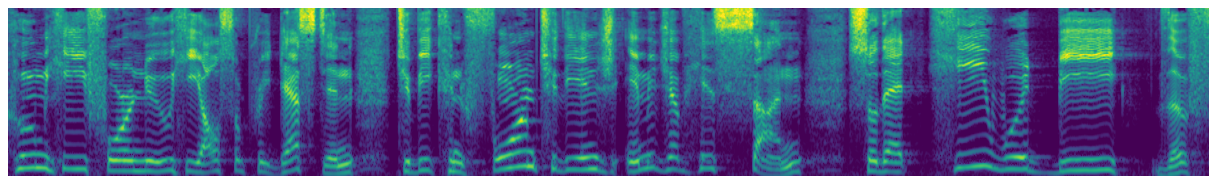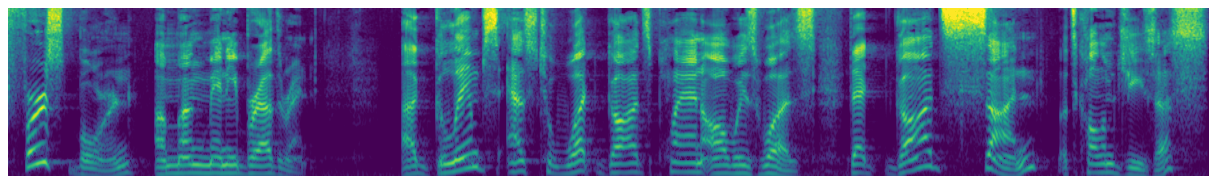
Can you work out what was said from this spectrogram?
whom he foreknew, he also predestined to be conformed to the image of his son, so that he would be the firstborn among many brethren. A glimpse as to what God's plan always was. That God's son, let's call him Jesus,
